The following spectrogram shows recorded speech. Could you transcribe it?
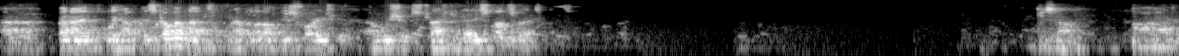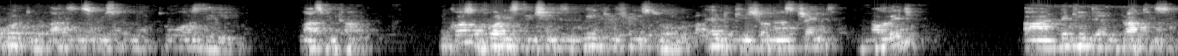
Uh, But I, we have discovered that we have a lot of use for it here, and we should strive to get it. Expensive. Thank you, sir. I want to ask this question towards the last speaker. Because of all these teachings, it made reference to educational strength, knowledge, and making them practice.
